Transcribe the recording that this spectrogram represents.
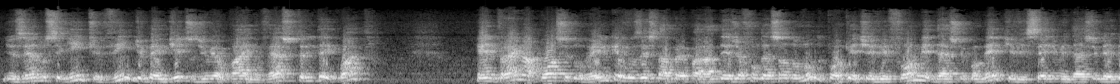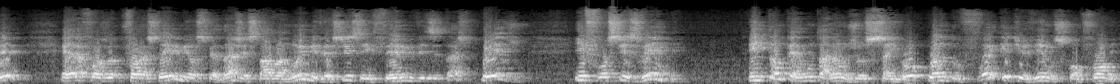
dizendo o seguinte: Vinde benditos de meu Pai, no verso 34. Entrai na posse do reino que vos está preparado desde a fundação do mundo, porque tive fome e deste de comer, tive sede e me deste de beber, era forasteiro e me hospedaste, estava nu e me vestiste, enfermo e me visitaste, preso e fostes ver-me. Então perguntarão justos, Senhor, quando foi que te vimos com fome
